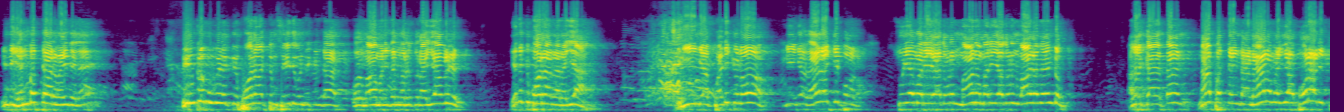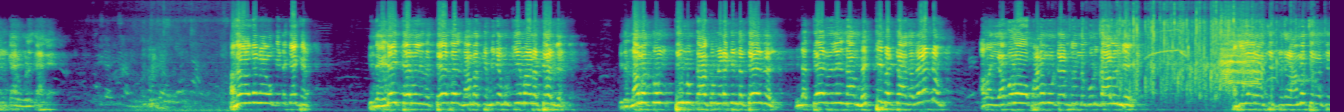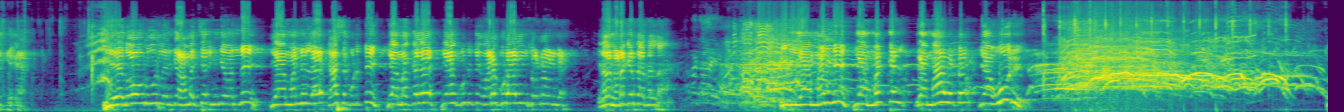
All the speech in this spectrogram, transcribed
இந்த எண்பத்தி ஆறு வயதுல இன்றும் உங்களுக்கு போராட்டம் செய்து கொண்டிருக்கின்றார் ஒரு மாமனிதன் மருத்துவர் ஐயா அவர்கள். எதுக்கு போராடுறார் ஐயா? நீங்க படிக்கணும் நீங்க வேலைக்கு போகணும். சுயமரியாதையுடன் மான மரியாதையுடன் வாழ வேண்டும். அதற்காகத்தான் நாற்பத்தி ஐந்தாண்டு காலம் ஐயா போராடிட்டு இருக்கார் உங்களுக்காக. அதனாலதான் நான் உங்ககிட்ட கேட்கிறேன். இந்த இடைத்தேர்தல் இந்த தேர்தல் நமக்கு மிக முக்கியமான தேர்தல். இது நமக்கும் திமுகவுக்கும் நடக்கின்ற தேர்தல். இந்த தேர்தலில் நாம் வெற்றி பெற்றாக வேண்டும். அவன் எவ்வளவு பணம் மூட்டை எடுத்து வந்து கொடுத்தாலும் சரி. அதிகாரம் வச்சிருக்கிற அமைச்சர் வச்சிருக்கிற. ஏதோ ஒரு ஊர்ல இருக்கிற அமைச்சர் இங்க வந்து என் மண்ணுல காசை கொடுத்து என் மக்களை என் கூட்டத்துக்கு வரக்கூடாதுன்னு சொல்றவனுங்க. இதெல்லாம் நடக்கிறதா அதெல்லாம் இது என் மண்ணு என் மக்கள் என் மாவட்டம் என் ஊரு.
